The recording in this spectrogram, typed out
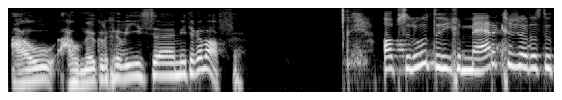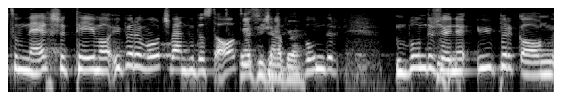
auch, auch möglicherweise äh, mit einer Waffe. Absolut. Und ich merke schon, dass du zum nächsten Thema überwatch, wenn du das anziehst. Das ist ein, Wunder, ein wunderschöner Übergang.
